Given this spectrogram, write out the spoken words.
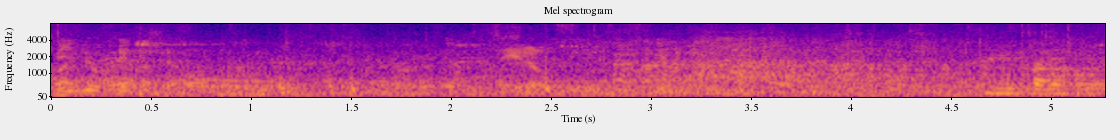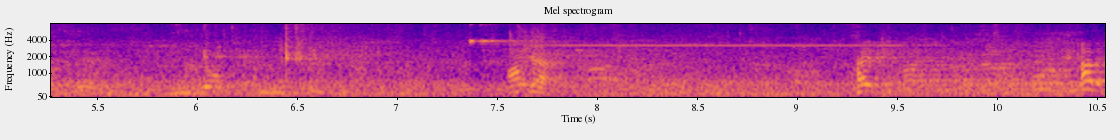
Video fiction. Zero. Video. Okay. Hey. Hey.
